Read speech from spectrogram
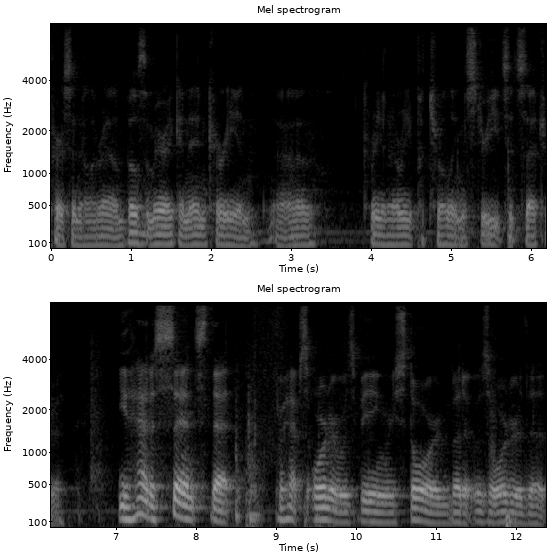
personnel around, both American and Korean. Uh, Korean army patrolling the streets, etc. You had a sense that perhaps order was being restored, but it was order that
